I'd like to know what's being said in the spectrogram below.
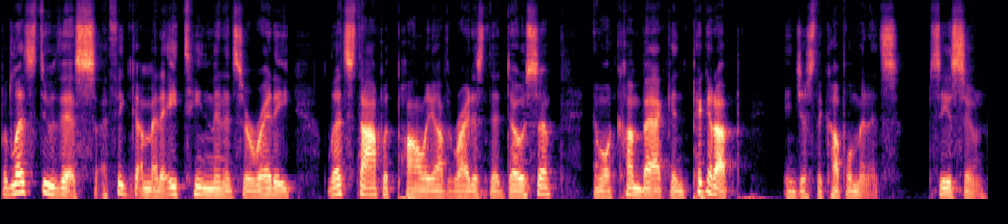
But let's do this. I think I'm at 18 minutes already. Let's stop with polyarteritis nodosa and we'll come back and pick it up in just a couple minutes. See you soon.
